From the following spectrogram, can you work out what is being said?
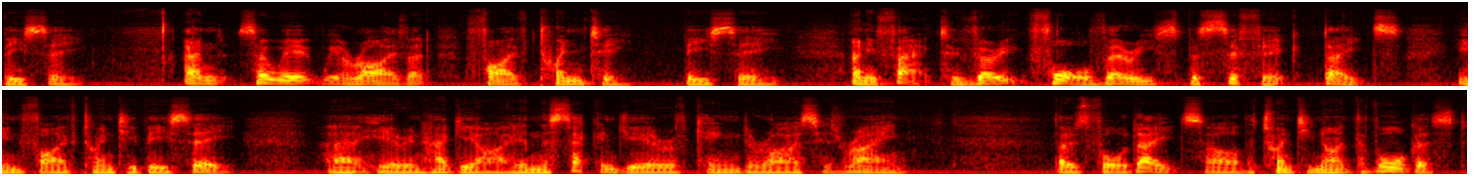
BC. And so we, we arrive at 520 BC. And in fact, to very, four very specific dates in 520 BC uh, here in Haggai, in the second year of King Darius' reign. Those four dates are the 29th of August,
